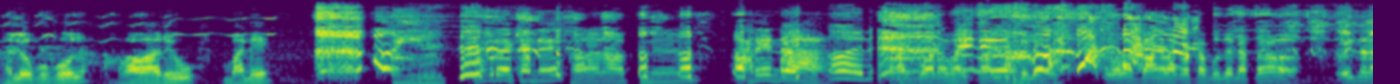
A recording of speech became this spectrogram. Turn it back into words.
hello Google how are you মানে তোমরা এখানে? স্যার আপনি আরে না। আর বড় ভাই কল দিছিল। ও আবার বাংলা কথা বোঝে না তো। ওই জন্য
